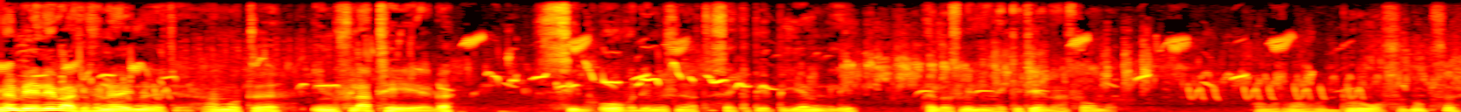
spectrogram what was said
Men Billy var ikke fornøyd med dette. Han måtte inflatere sin overdimensjonerte sekkepipe jevnlig, ellers ville den ikke tjene hans formål. Han måtte blåse den opp, sir.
